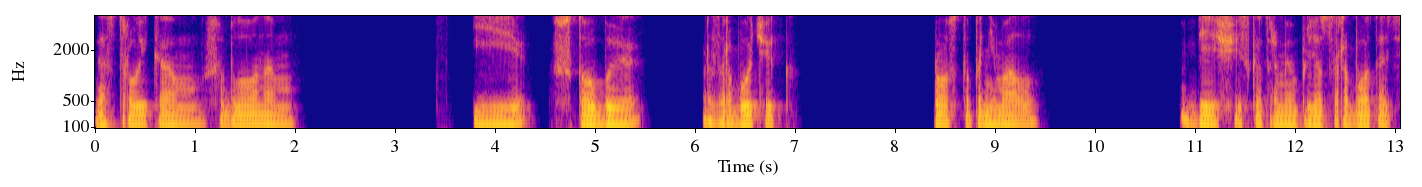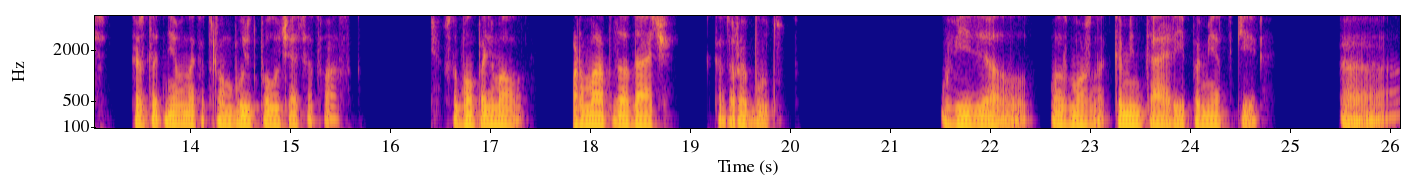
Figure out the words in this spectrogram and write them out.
настройкам, шаблонам, и чтобы разработчик просто понимал вещи, с которыми ему придется работать каждодневно, которые он будет получать от вас. Чтобы он понимал формат задач, которые будут увидел, возможно, комментарии, пометки. Э,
